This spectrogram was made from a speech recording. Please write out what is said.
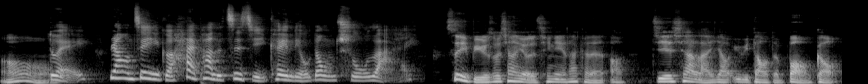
哦，对，让这一个害怕的自己可以流动出来。所以，比如说像有的青年，他可能哦，接下来要遇到的报告，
